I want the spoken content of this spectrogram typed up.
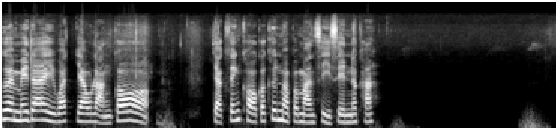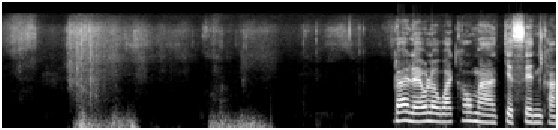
พื่อนๆไม่ได้วัดยาวหลังก็จากเส้นคอก็ขึ้นมาประมาณ 4 เซนนะคะ ได้แล้วเราวัดเข้ามา 7 เซนค่ะ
